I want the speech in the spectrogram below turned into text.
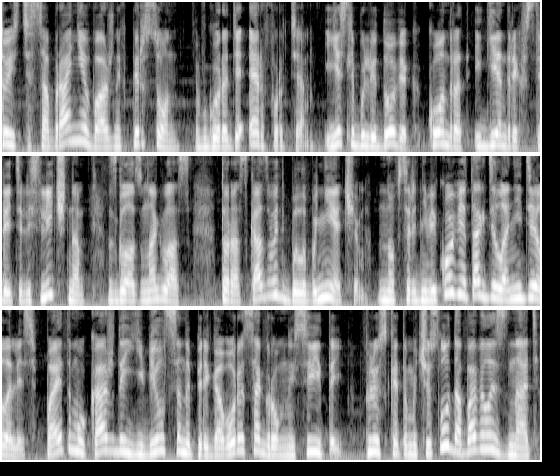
то есть собрание важных персон в городе Эрфурте. Если бы Людовик, Конрад и Генрих встретились лично, с глазу на глаз, то рассказывать было бы не о чем. Но в средневековье так дела не делались, поэтому каждый явился на переговоры с огромной свитой. Плюс к этому числу добавилось знать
